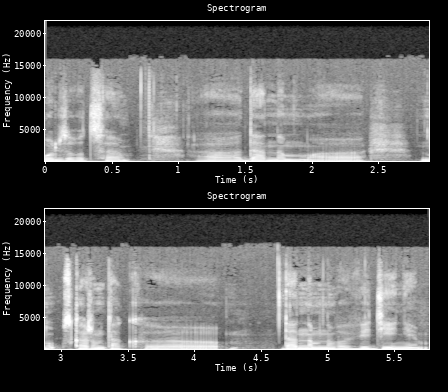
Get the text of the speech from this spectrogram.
пользоваться э, данным, э, ну, скажем так, э, данным нововведением.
